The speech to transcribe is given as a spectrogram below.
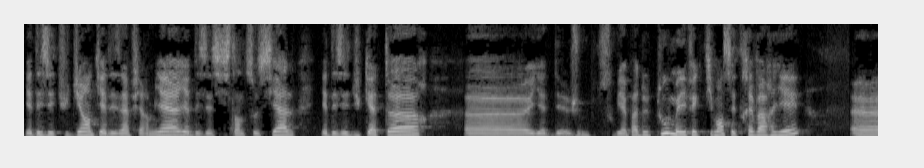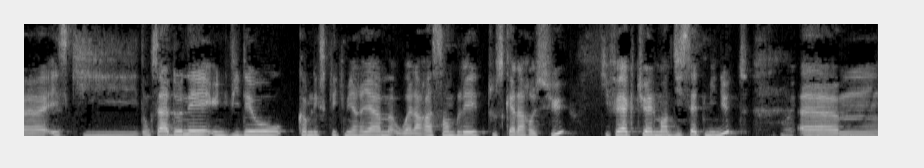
Il y a des étudiantes, il y a des infirmières, il y a des assistantes sociales, il y a des éducateurs. Je me souviens pas de tout, mais effectivement, c'est très varié. Euh, et ce qui, donc ça a donné une vidéo, comme l'explique Myriam, où elle a rassemblé tout ce qu'elle a reçu qui fait actuellement 17 minutes. Euh,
